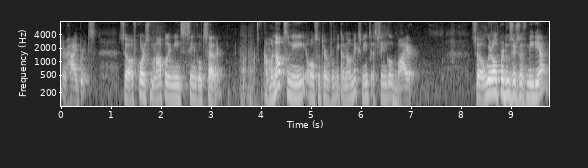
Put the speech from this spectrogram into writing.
They're hybrids. So of course, monopoly means single seller. A monopsony, also term from economics, means a single buyer. So we're all producers of media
